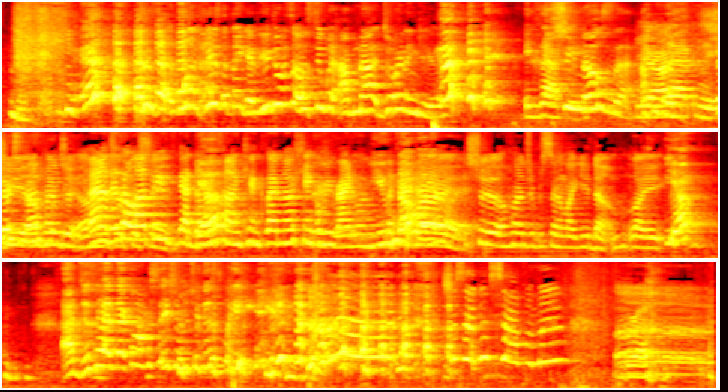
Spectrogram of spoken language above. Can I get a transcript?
Look, here's the thing. If you're doing something stupid, I'm not joining you. Exactly. She knows that. Yeah. Exactly. She There's a none for hundred. me. a Man, there's a lot of things percent. got double Yeah. tongue Kim because I know she ain't gonna be riding with me. You like, know I it. Right. She hundred percent like you dumb. Like Yep. I just had that conversation with you this week. she said, "This sound familiar." Bruh. Uh,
